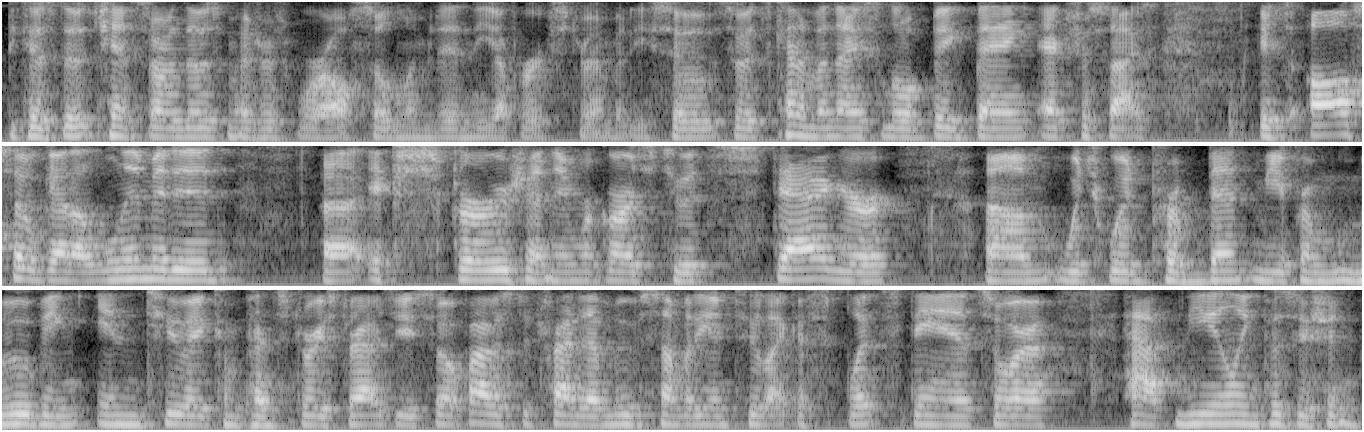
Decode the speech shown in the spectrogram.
because the chances are those measures were also limited in the upper extremity. So, so it's kind of a nice little big bang exercise. It's also got a limited uh, excursion in regards to its stagger, um, which would prevent me from moving into a compensatory strategy. So if I was to try to move somebody into like a split stance or a half kneeling position,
